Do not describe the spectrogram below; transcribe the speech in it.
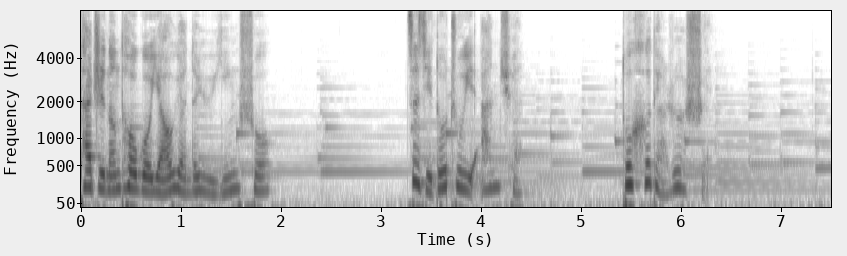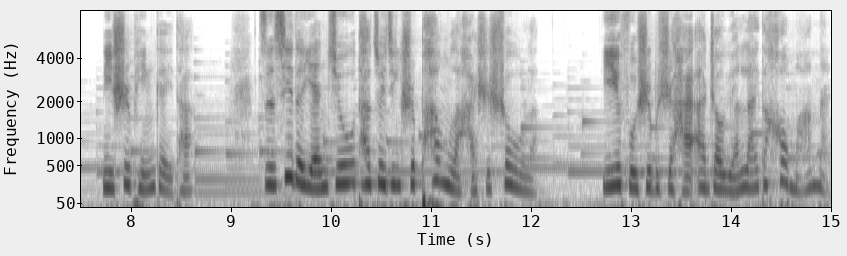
他只能透过遥远的语音说：“自己多注意安全，多喝点热水。”你视频给他，仔细的研究他最近是胖了还是瘦了，衣服是不是还按照原来的号码买。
